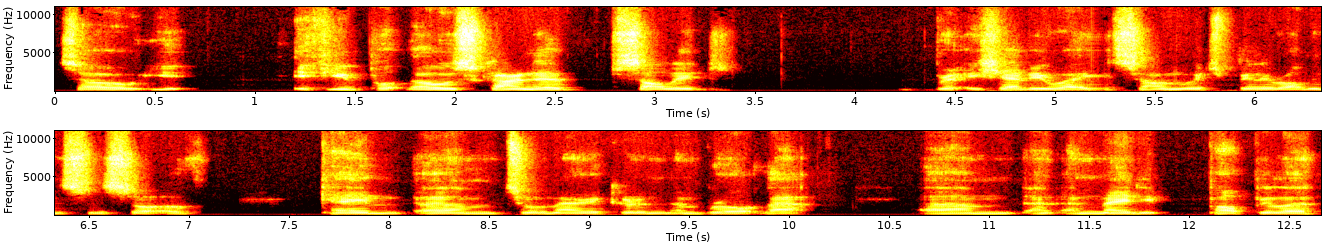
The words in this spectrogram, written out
So you, if you put those kind of solid British heavyweights on, which Billy Robinson sort of came um, to America and, and brought that um, and, and, made it popular,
